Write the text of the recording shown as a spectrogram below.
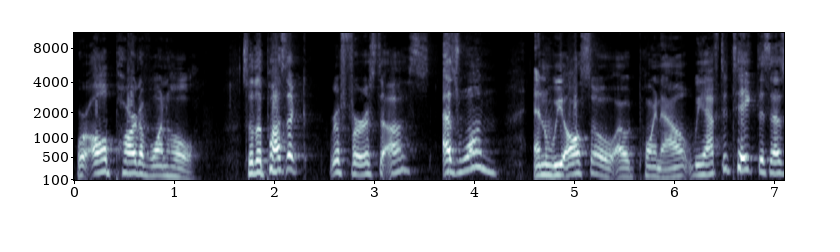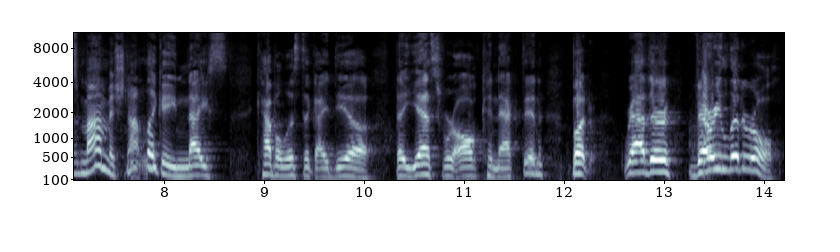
We're all part of one whole. So the pasuk refers to us as one. And we also, I would point out, we have to take this as mamish, not like a nice Kabbalistic idea that yes, we're all connected, but rather very literal.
